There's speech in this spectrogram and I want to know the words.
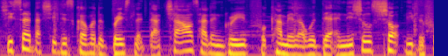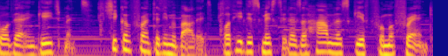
She said that she discovered a bracelet that Charles had engraved for Camilla with their initials shortly before their engagement. She confronted him about it, but he dismissed it as a harmless gift from a friend.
